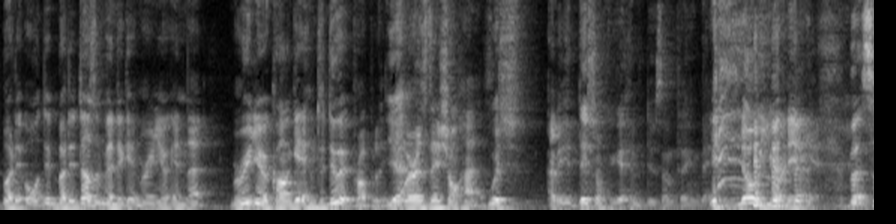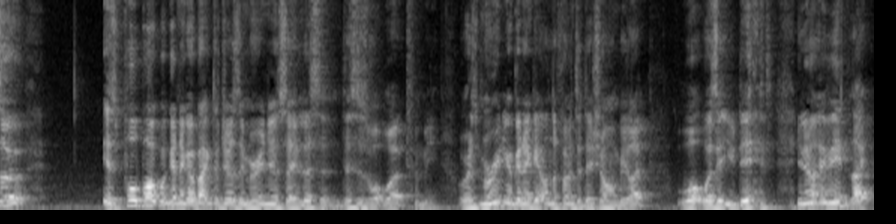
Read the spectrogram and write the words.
but it al- but it doesn't vindicate Mourinho in that Mourinho can't get him to do it properly, Yeah. whereas Deschamps has. Which I mean, if Deschamps could get him to do something, then you know you're an idiot. But so. Is Paul Pogba going to go back to Jose Mourinho and say, "Listen, this is what worked for me," or is Mourinho going to get on the phone to Deschamps and be like, "What was it you did?" You know what I mean? Like,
